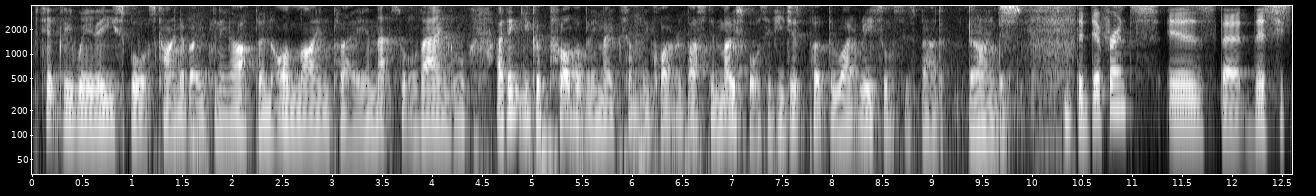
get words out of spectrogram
particularly with esports kind of opening up and online play and that sort of angle, I think you could probably make something quite robust in most sports if you just put the right resources behind it. The difference is that this,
